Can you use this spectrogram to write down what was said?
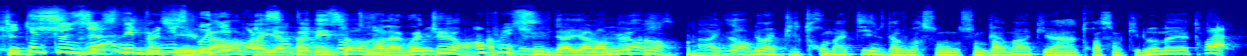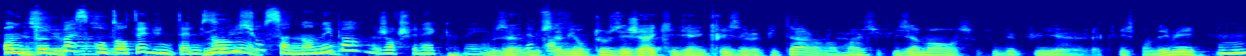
qui, quelques heures, n'est plus disponible pour la santé des autres. Il n'y a pas d'essence dans la voiture, en plus. suivre derrière l'ambulance, par exemple. Non, et puis le traumatisme d'avoir son gamin qui a 300 km. Voilà, on ne peut pas se contenter d'une telle solution. Ça n'en est pas, Georges Fenech. Nous, savions tous déjà qu'il y a une crise de l'hôpital, on en ah parle suffisamment, surtout depuis euh, la crise pandémique, mhm.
